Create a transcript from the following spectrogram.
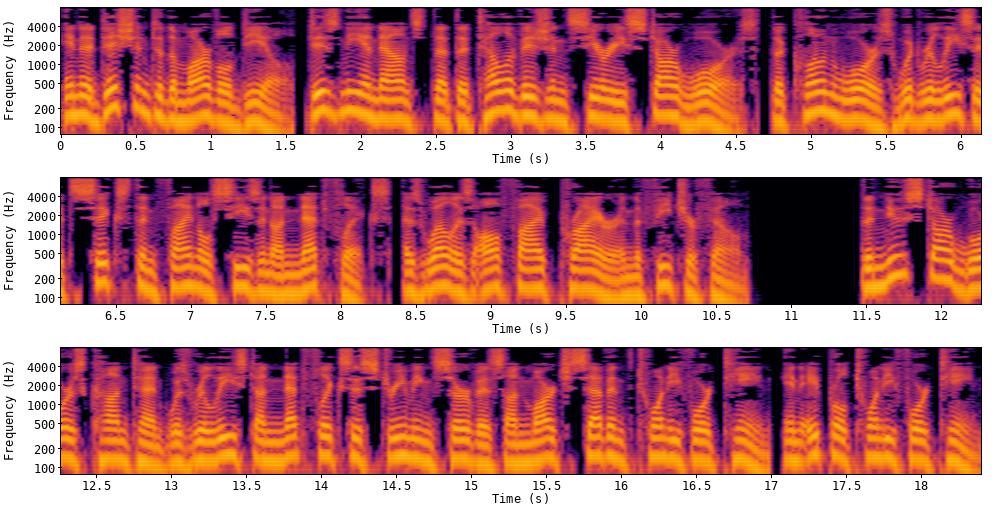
In addition to the Marvel deal, Disney announced that the television series Star Wars, The Clone Wars would release its sixth and final season on Netflix, as well as all five prior and the feature film. The new Star Wars content was released on Netflix's streaming service on March 7, 2014. In April 2014,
